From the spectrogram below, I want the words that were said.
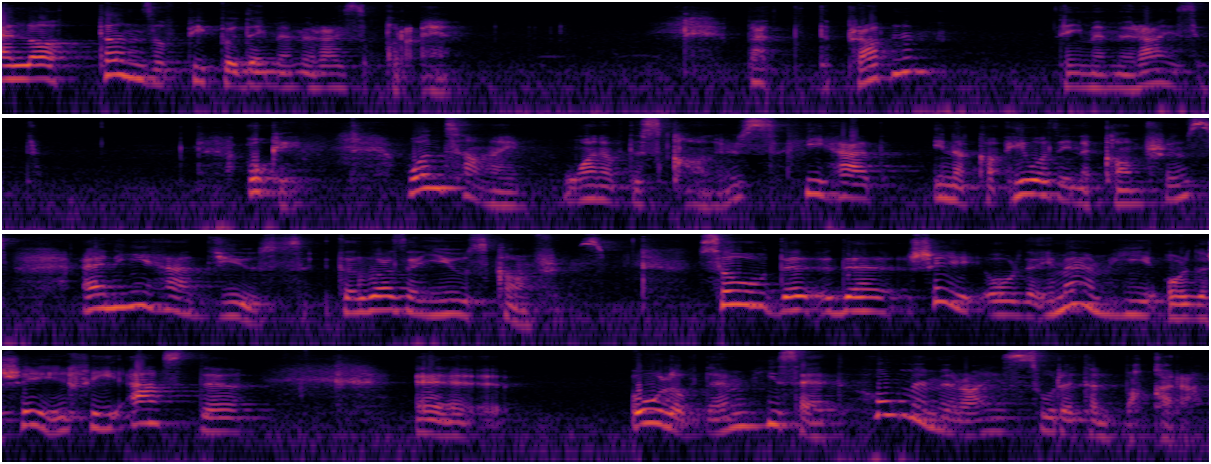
a lot, tons of people, they memorize the Quran. But the problem, they memorize it Okay, one time one of the scholars he had in a he was in a conference and he had youth. There was a youth conference. So the the sheikh or the imam he or the sheikh he asked the uh, all of them. He said, "Who memorized Surah Al-Baqarah?"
